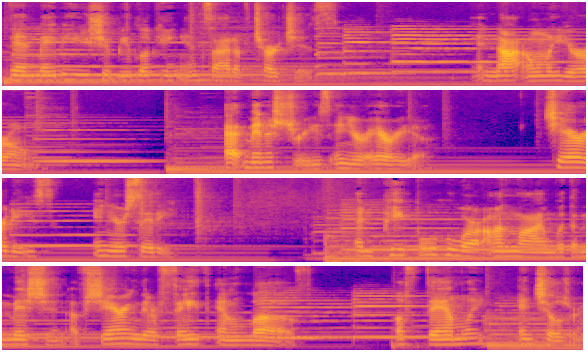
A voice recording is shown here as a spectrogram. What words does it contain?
then maybe you should be looking inside of churches and not only your own. At ministries in your area, charities in your city, and people who are online with a mission of sharing their faith and love of family and children.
